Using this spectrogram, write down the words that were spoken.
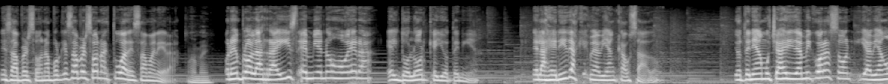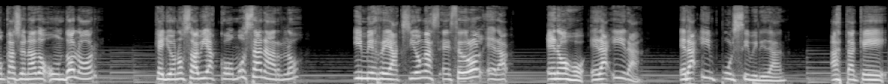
de esa persona, porque esa persona actúa de esa manera. Por ejemplo, la raíz en mi enojo era el dolor que yo tenía, de las heridas que me habían causado. Yo tenía muchas heridas en mi corazón y habían ocasionado un dolor que yo no sabía cómo sanarlo y mi reacción hacia ese dolor era enojo, era ira, era impulsibilidad. Hasta que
